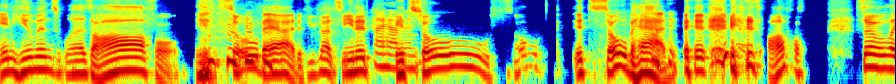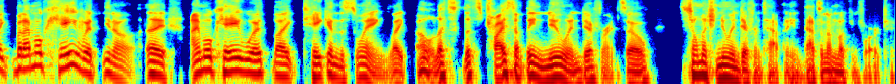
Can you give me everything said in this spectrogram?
inhumans was awful. It's so bad. If you've not seen it it's so so it's so bad. It's awful so like but i'm okay with you know uh, i'm okay with like taking the swing like oh let's let's try something new and different. So so much new and different happening. That's what i'm looking forward to.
